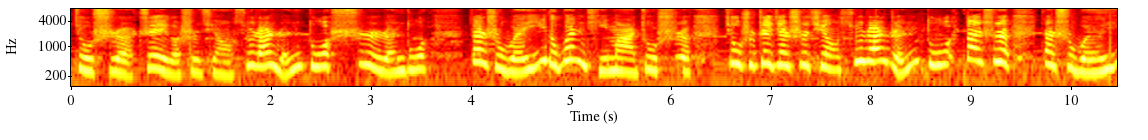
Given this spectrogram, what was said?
就是这个事情，虽然人多是人多，但是唯一的问题嘛，就是就是这件事情虽然人多，但是但是唯一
